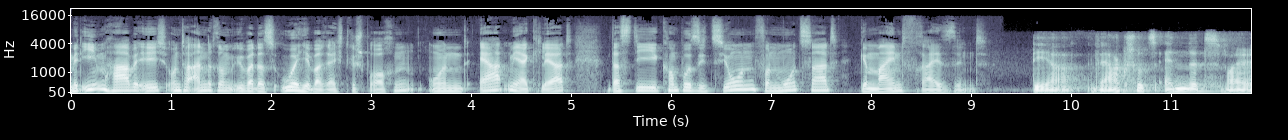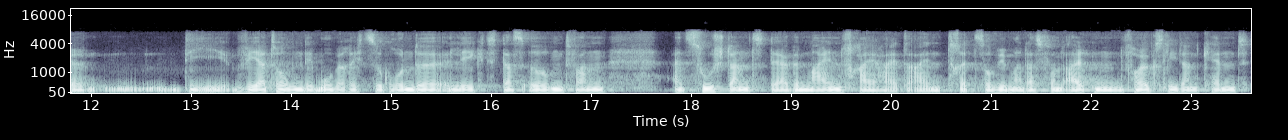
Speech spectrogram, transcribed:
Mit ihm habe ich unter anderem über das Urheberrecht gesprochen und er hat mir erklärt, dass die Kompositionen von Mozart gemeinfrei sind. Der Werkschutz endet, weil die Wertung dem Urheberrecht zugrunde legt, dass irgendwann ein Zustand der Gemeinfreiheit eintritt, so wie man das von alten Volksliedern kennt.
